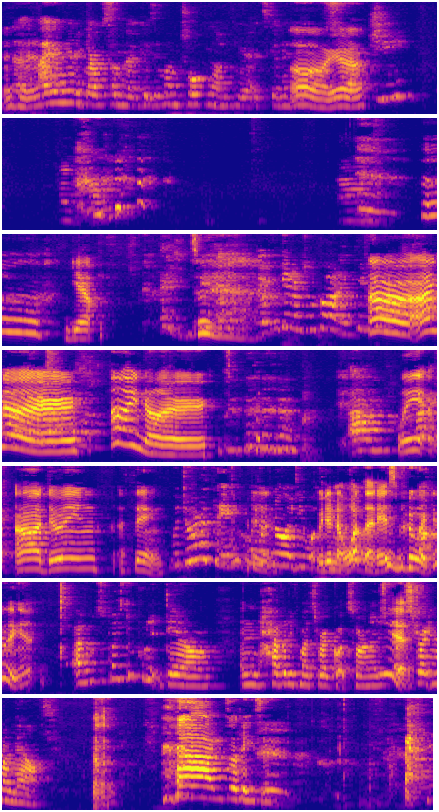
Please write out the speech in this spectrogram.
No, Mhm. I am going to grab some though because if I'm talking on here, it's going to get Oh, yeah. and um, Oh, yeah. So- don't forget I'm recording. Oh, I know. I know. um, We okay. are doing a thing. we're doing a thing. We, have no idea what We don't know what that is, but we're doing it. I was supposed to put it down and then have it if my throat got sore, and I just put Yeah. it straight in my mouth. That's what he said. Ah,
